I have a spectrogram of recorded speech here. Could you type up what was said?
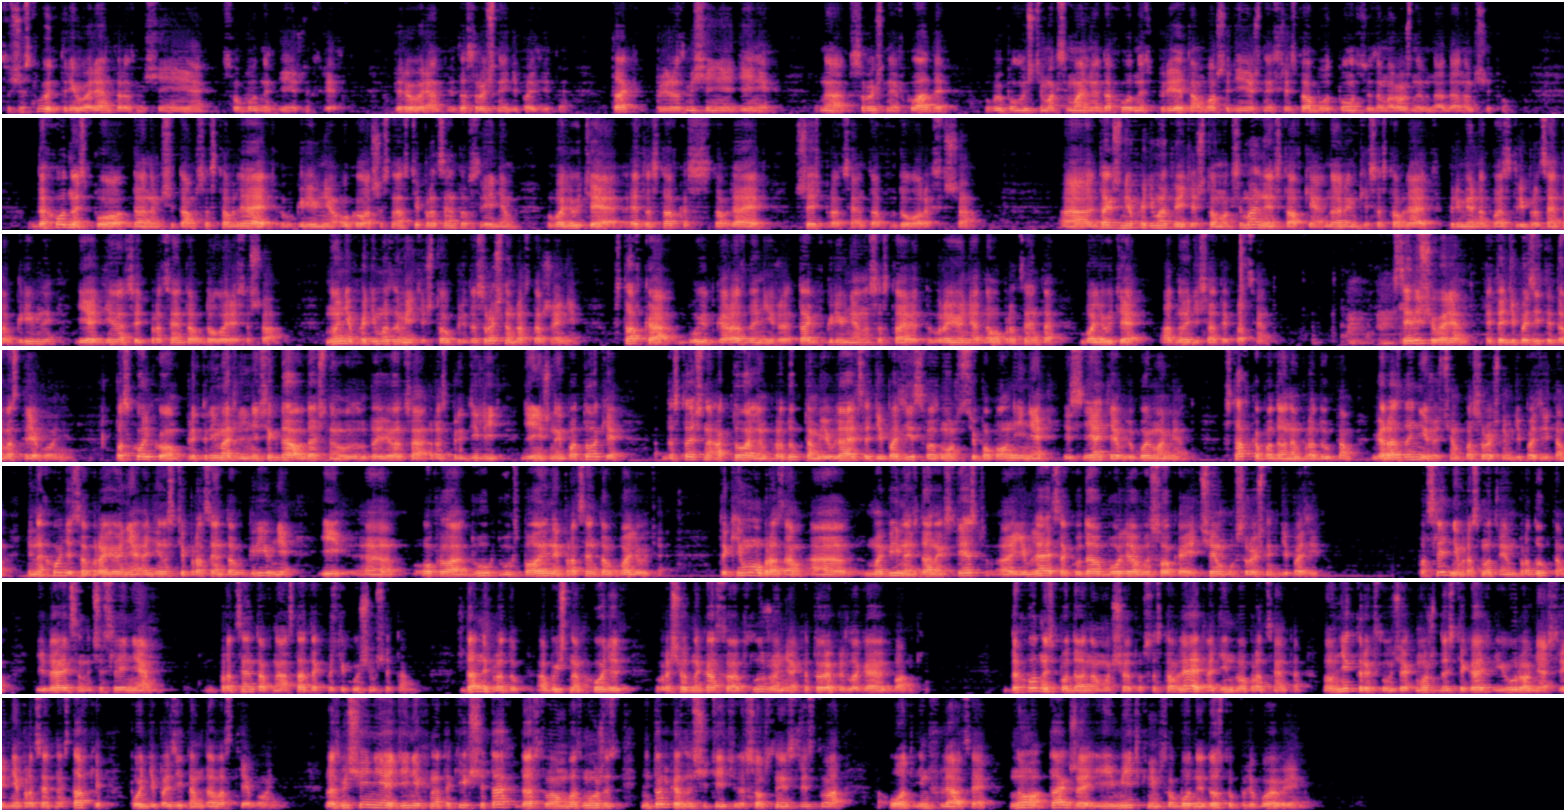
Существует три варианта размещения свободных денежных средств. Первый вариант – это срочные депозиты. Так, при размещении денег на срочные вклады вы получите максимальную доходность, при этом ваши денежные средства будут полностью заморожены на данном счету. Доходность по данным счетам составляет в гривне около 16% в среднем, в валюте эта ставка составляет 6% в долларах США. А, также необходимо отметить, что максимальные ставки на рынке составляют примерно 23% в гривне и 11% в долларе США. Но необходимо заметить, что при досрочном расторжении ставка будет гораздо ниже. Так в гривне она составит в районе 1%, в валюте 0,1%. Следующий вариант – это депозиты до востребования. Поскольку предпринимателю не всегда удачно удается распределить денежные потоки, достаточно актуальным продуктом является депозит с возможностью пополнения и снятия в любой момент. Ставка по данным продуктам гораздо ниже, чем по срочным депозитам и находится в районе 11% в гривне и э, около 2-2,5% в валюте. Таким образом, э, мобильность данных средств э, является куда более высокой, чем у срочных депозитов. Последним рассмотренным продуктом является начисление процентов на остаток по текущим счетам. Данный продукт обычно входит в расчетно-кассовое обслуживание, которое предлагают банки. Доходность по данному счету составляет 1-2%, но в некоторых случаях может достигать и уровня средней процентной ставки по депозитам до востребования. Размещение денег на таких счетах даст вам возможность не только защитить собственные средства от инфляции, но также и иметь к ним свободный доступ в любое время.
